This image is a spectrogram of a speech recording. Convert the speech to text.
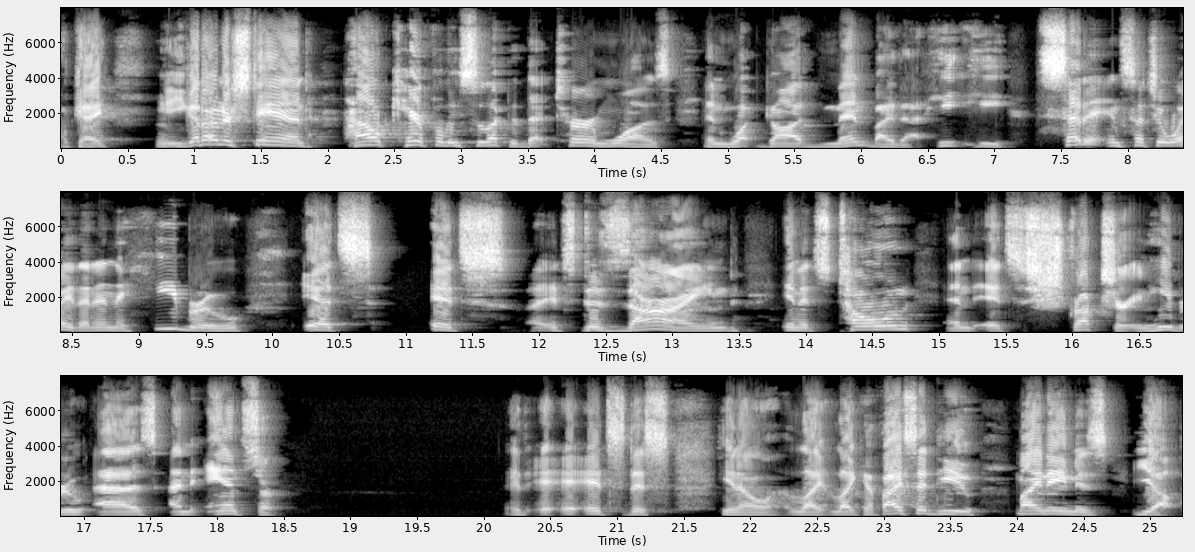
Okay? You got to understand how carefully selected that term was and what God meant by that. He, he said it in such a way that in the Hebrew, it's, it's, it's designed in its tone and its structure in Hebrew as an answer. It, it, it's this, you know, like like if I said to you, "My name is Yup."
